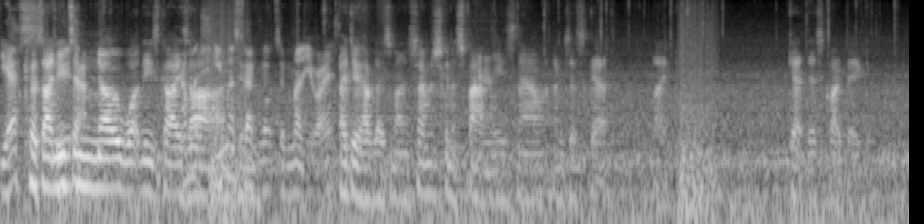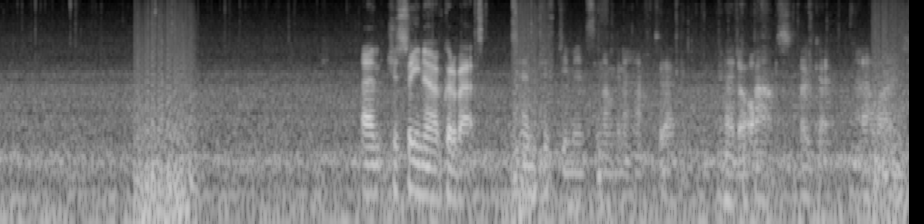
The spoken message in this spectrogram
yes. because I need to know what these guys How much? are. You must doing. have lots of money, right? I do have loads of money, so I'm just going to spam these now and just get like get this quite big. Um, just so you know, I've got about 10, 15 minutes, and I'm going to have to You head know, to off. bounce. Okay, no Um, worries.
